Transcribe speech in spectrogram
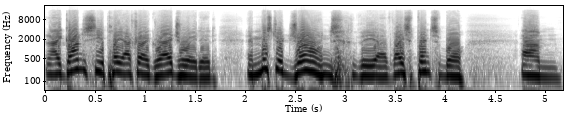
and I had gone to see a play after I graduated, and Mr. Jones, the uh, vice principal, um,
